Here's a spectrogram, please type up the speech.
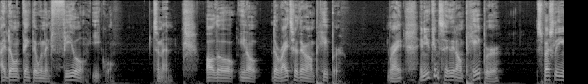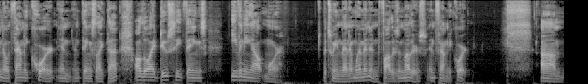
I don't think that women feel equal to men. Although, you know, the rights are there on paper, right? And you can say that on paper, especially, you know, in family court and, and things like that. Although I do see things evening out more between men and women and fathers and mothers in family court. Um,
